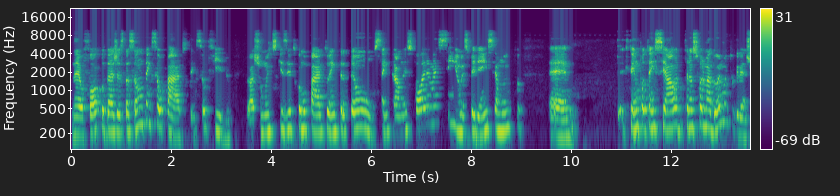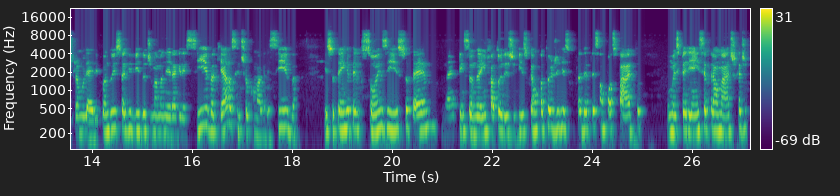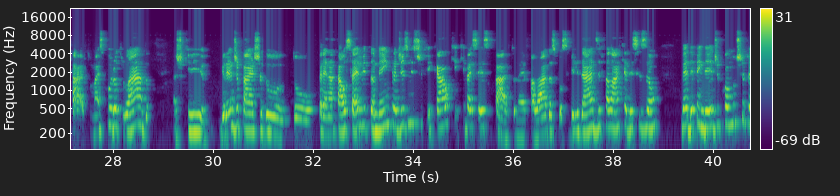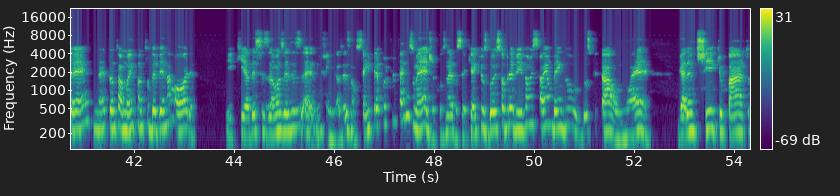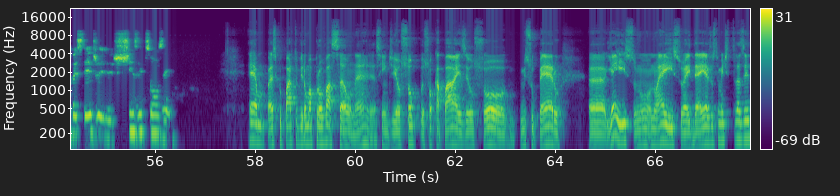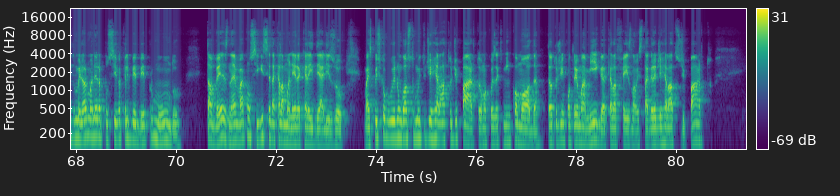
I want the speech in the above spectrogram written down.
né, o foco da gestação não tem que ser o parto, tem que ser o filho. Eu acho muito esquisito como o parto entra tão central na história, mas sim, é uma experiência muito. É, que tem um potencial transformador muito grande para a mulher. E quando isso é vivido de uma maneira agressiva, que ela sentiu como agressiva, isso tem repercussões e isso até, né, pensando em fatores de risco, é um fator de risco para depressão pós-parto, uma experiência traumática de parto. Mas, por outro lado, acho que grande parte do, do pré-natal serve também para desmistificar o que, que vai ser esse parto, né? Falar das possibilidades e falar que a decisão vai depender de como tiver, né? Tanto a mãe quanto o bebê na hora. E que a decisão, às vezes, é, enfim, às vezes não, sempre é por critérios médicos, né? Você quer que os dois sobrevivam e saiam bem do, do hospital, não é garantir que o parto vai ser de XYZ. É, parece que o parto vira uma provação, né? Assim, de eu sou, eu sou capaz, eu sou, me supero. Uh, e é isso, não, não é isso. A ideia é justamente trazer da melhor maneira possível aquele bebê para o mundo. Talvez, né, vai conseguir ser daquela maneira que ela idealizou. Mas por isso que eu não gosto muito de relato de parto, é uma coisa que me incomoda. Então, outro dia encontrei uma amiga que ela fez lá um Instagram de relatos de parto.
